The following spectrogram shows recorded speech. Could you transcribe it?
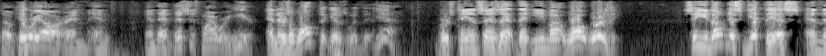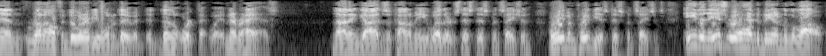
So here we are, and and and that this is why we're here. And there's a walk that goes with this. Yeah, Verse 10 says that, that ye might walk worthy. See, you don't just get this and then run off and do whatever you want to do. It, it doesn't work that way. It never has. Not in God's economy, whether it's this dispensation or even previous dispensations. Even Israel had to be under the law,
